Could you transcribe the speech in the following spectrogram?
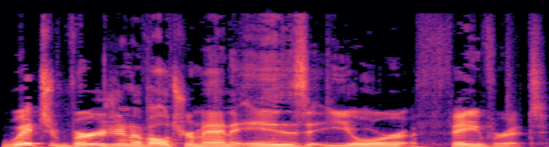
Which version of Ultraman is your favorite?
